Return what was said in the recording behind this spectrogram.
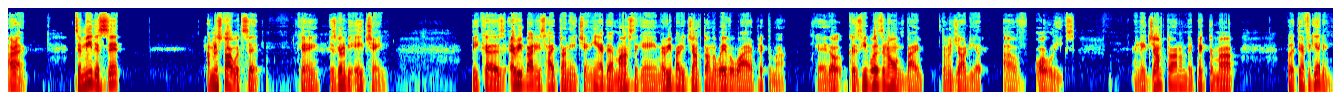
All right. To me, the sit. I'm going to start with sit. Okay, it's going to be Achane because everybody's hyped on Achane. He had that monster game. Everybody jumped on the waiver wire, picked him up. Okay, though because he wasn't owned by the majority of, of all leagues, and they jumped on him. They picked him up, but they're forgetting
